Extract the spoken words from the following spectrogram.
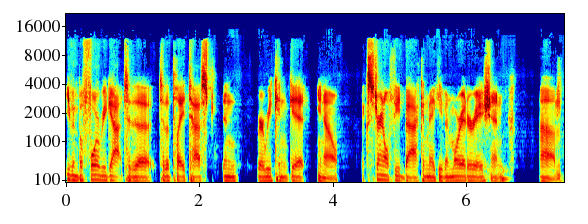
even before we got to the, to the play test and where we can get, you know, external feedback and make even more iteration. Um,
